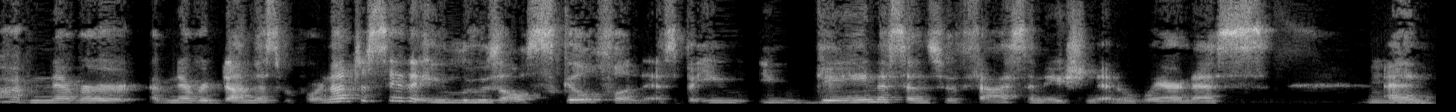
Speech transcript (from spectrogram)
wow i've never i've never done this before. Not to say that you lose all skillfulness but you you gain a sense of fascination and awareness mm-hmm. and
